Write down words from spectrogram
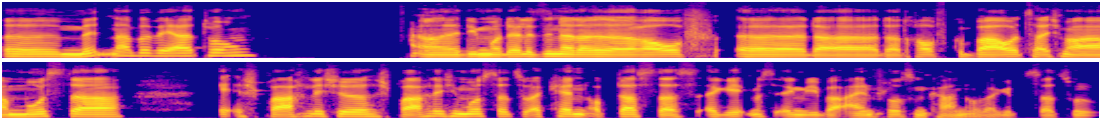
äh, mit einer Bewertung. Äh, die Modelle sind ja darauf, äh, da, darauf gebaut, sag ich mal, Muster äh, sprachliche, sprachliche Muster zu erkennen, ob das das Ergebnis irgendwie beeinflussen kann oder gibt es dazu?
